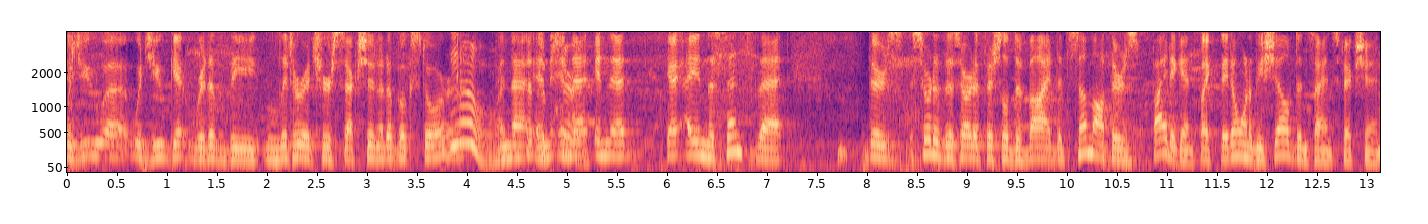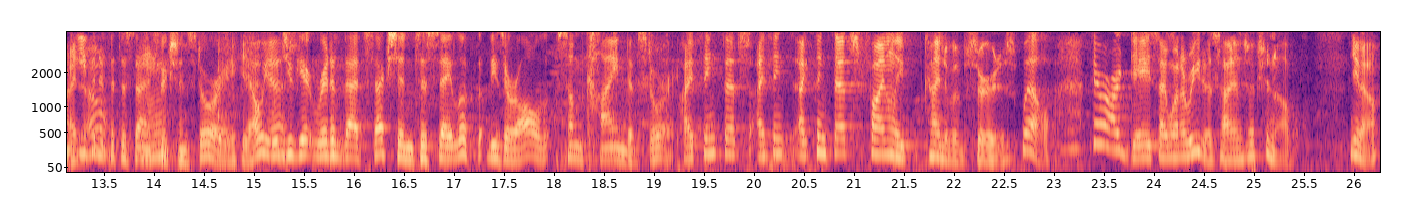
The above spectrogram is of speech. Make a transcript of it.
Would you uh, would you get rid of the literature section at a bookstore? No, in that, in, in, that in that in the sense that there's sort of this artificial divide that some authors fight against. Like they don't want to be shelved in science fiction, even if it's a science mm-hmm. fiction story. Yeah, oh, yes. Would you get rid of that section to say, look, these are all some kind of story? I think that's I think I think that's finally kind of absurd as well. There are days I want to read a science fiction novel you know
